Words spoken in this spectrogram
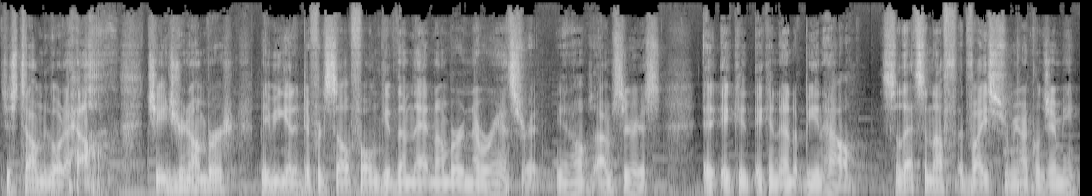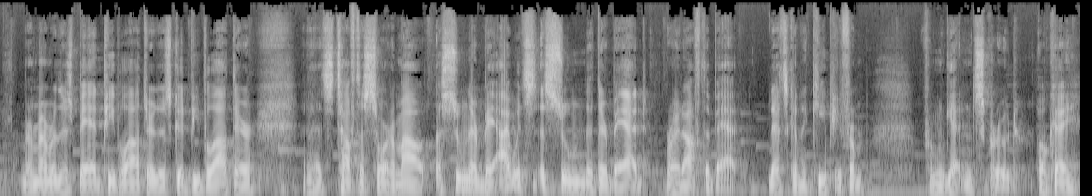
just tell them to go to hell. Change your number, maybe get a different cell phone, give them that number, and never answer it. You know, I'm serious. It, it can it can end up being hell. So that's enough advice from your Uncle Jimmy. Remember, there's bad people out there, there's good people out there. It's tough to sort them out. Assume they're bad. I would assume that they're bad right off the bat. That's going to keep you from from getting screwed. Okay,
